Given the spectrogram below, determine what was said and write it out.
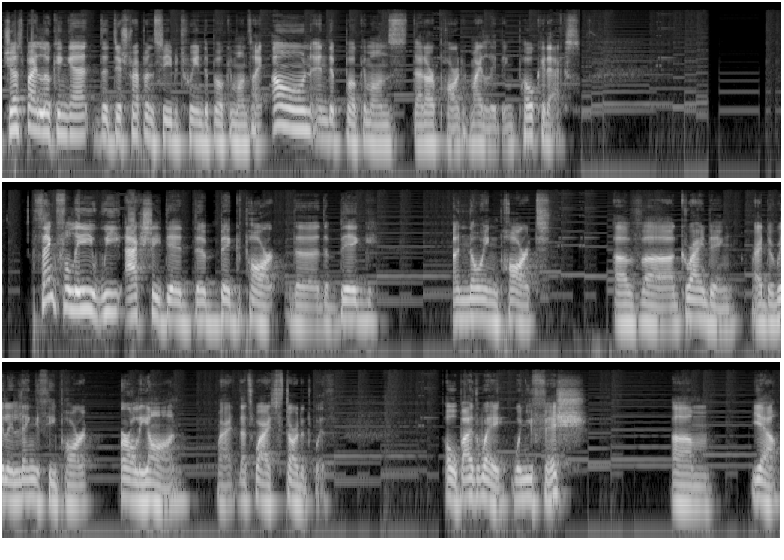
just by looking at the discrepancy between the Pokemons I own and the Pokemons that are part of my living Pokedex. Thankfully, we actually did the big part, the, the big annoying part of uh, grinding, right? The really lengthy part early on, right? That's why I started with. Oh, by the way, when you fish, um, yeah,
